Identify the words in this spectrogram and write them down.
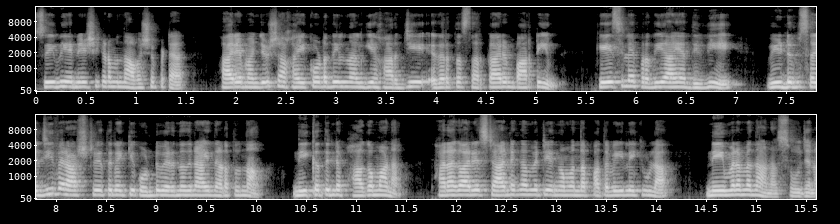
സി ബി അന്വേഷിക്കണമെന്ന് ആവശ്യപ്പെട്ട് ഭാര്യ മഞ്ജുഷ ഹൈക്കോടതിയിൽ നൽകിയ ഹർജിയെ എതിർത്ത സർക്കാരും പാർട്ടിയും കേസിലെ പ്രതിയായ ദിവ്യയെ വീണ്ടും സജീവ രാഷ്ട്രീയത്തിലേക്ക് കൊണ്ടുവരുന്നതിനായി നടത്തുന്ന നീക്കത്തിന്റെ ഭാഗമാണ് ധനകാര്യ സ്റ്റാൻഡിംഗ് കമ്മിറ്റി അംഗമെന്ന പദവിയിലേക്കുള്ള നിയമനമെന്നാണ് സൂചന.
